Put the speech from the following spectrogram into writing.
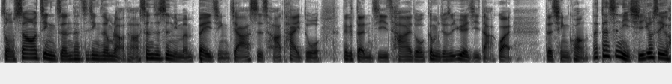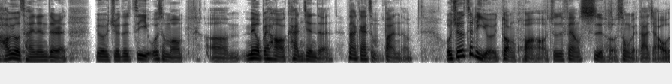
总是要竞争，但是竞争不了他，甚至是你们背景家世差太多，那个等级差太多，根本就是越级打怪的情况。那但是你其实又是一个好有才能的人，又觉得自己为什么呃没有被好好看见的人，那该怎么办呢？我觉得这里有一段话哈，就是非常适合送给大家。我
